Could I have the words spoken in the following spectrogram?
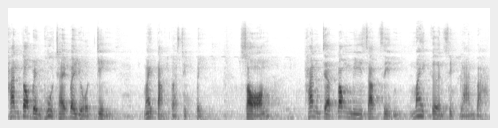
ท่านต้องเป็นผู้ใช้ประโยชน์จริง ไม่ต่ำกว่า 10 ปี 2. ท่านจะต้องมีทรัพย์สินไม่เกิน 10 ล้านบาท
